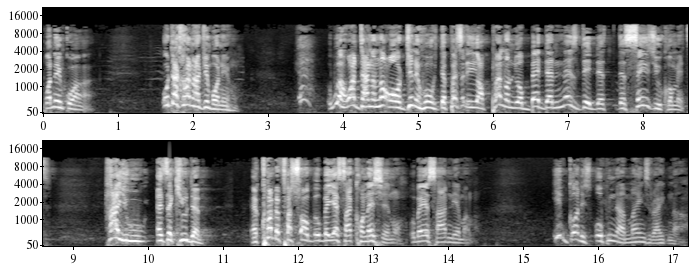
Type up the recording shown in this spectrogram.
bɔne nko a adwen bɔne ho obi a wada no na ɔdwene ho the person you are plan on your bed the next day the, the sins you commit how you execute them a connection if God is opening our minds right now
